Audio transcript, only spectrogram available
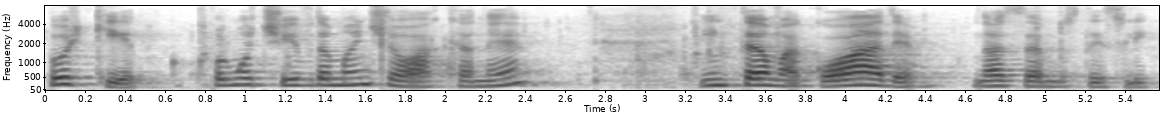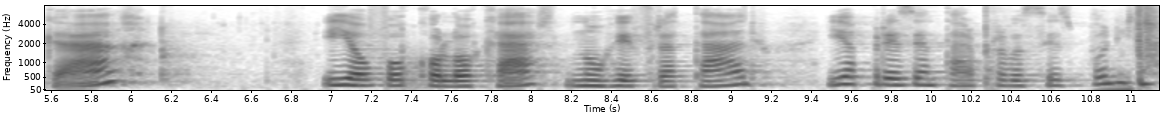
Por quê? Por motivo da mandioca, né? Então agora nós vamos desligar e eu vou colocar no refratário e apresentar para vocês bonitinho.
